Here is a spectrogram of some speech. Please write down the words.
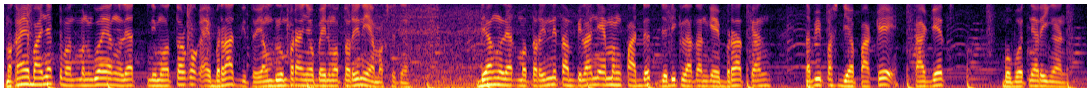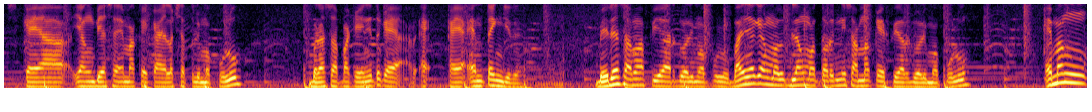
makanya banyak teman-teman gue yang ngeliat di motor kok kayak berat gitu yang belum pernah nyobain motor ini ya maksudnya. Dia ngeliat motor ini tampilannya emang padat jadi kelihatan kayak berat kan. Tapi pas dia pakai kaget bobotnya ringan. Kayak yang biasanya pakai KLX 150 berasa pakai ini tuh kayak eh, kayak enteng gitu. Beda sama VR 250 banyak yang bilang motor ini sama kayak VR 250 emang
